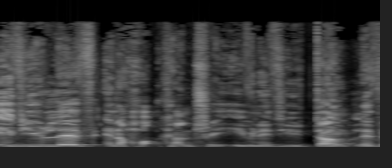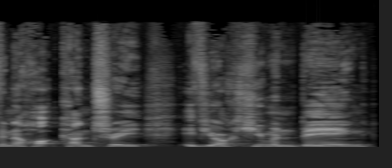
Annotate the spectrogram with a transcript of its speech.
If you live in a hot country, even if you don't live in a hot country, if you're a human being,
